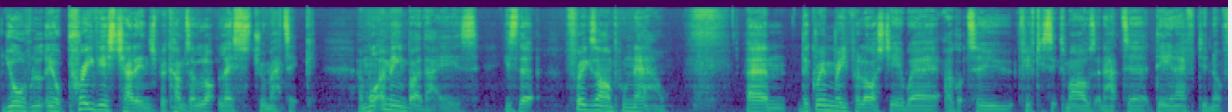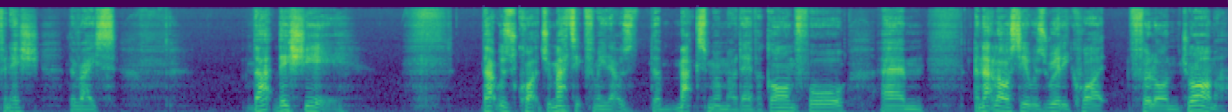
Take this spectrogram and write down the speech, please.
your your previous challenge becomes a lot less dramatic. And what I mean by that is, is that, for example, now um, the Grim Reaper last year, where I got to 56 miles and had to DNF, did not finish the race. That this year, that was quite dramatic for me. That was the maximum I'd ever gone for. Um, and that last year was really quite full on drama,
